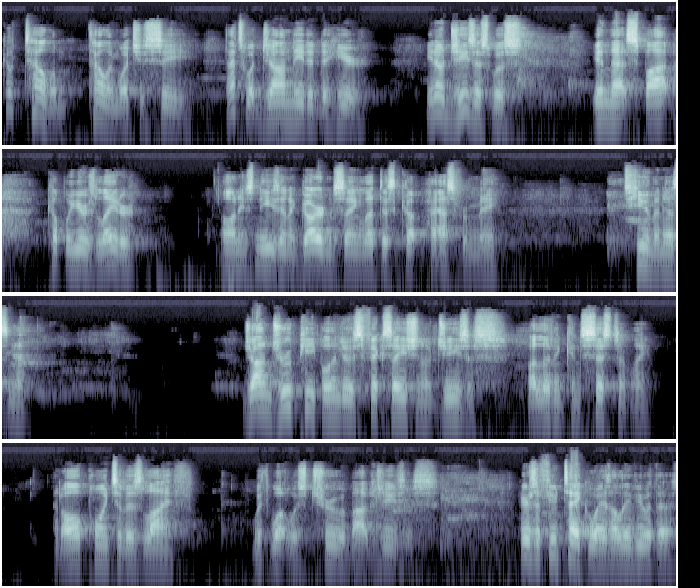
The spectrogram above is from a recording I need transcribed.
Go tell them, tell him what you see. That's what John needed to hear. You know, Jesus was in that spot a couple years later on his knees in a garden saying, Let this cup pass from me. It's human, isn't it? John drew people into his fixation of Jesus by living consistently at all points of his life with what was true about Jesus. Here's a few takeaways. I'll leave you with this.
